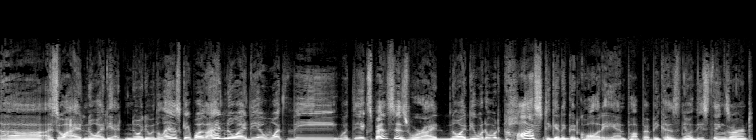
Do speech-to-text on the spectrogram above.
uh, so I had no idea. I had no idea what the landscape was. I had no idea what the what the expenses were. I had no idea what it would cost to get a good quality hand puppet because you know these things aren't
